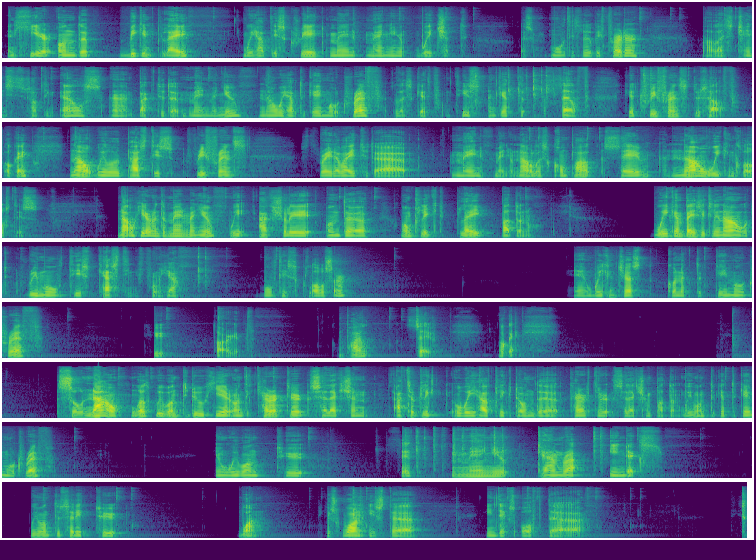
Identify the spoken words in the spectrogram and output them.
And here on the begin play, we have this create main menu widget. Let's move this a little bit further. Uh, let's change it to something else and back to the main menu. Now we have the game mode ref. Let's get from this and get the self. Get reference to self. Okay. Now we will pass this reference straight away to the main menu. Now let's compile, save, and now we can close this. Now here on the main menu, we actually on the on-clicked play button, we can basically now remove this casting from here. Move this closer. And we can just connect the game mode ref to target. Compile, save. Okay. So now what we want to do here on the character selection, after click we have clicked on the character selection button, we want to get the game mode ref and we want to set menu camera index. We want to set it to 1 because 1 is the index of the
